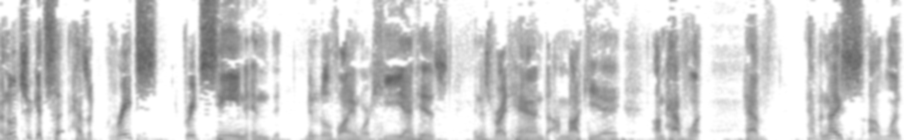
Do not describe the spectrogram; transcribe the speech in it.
Anotsu gets has a great great scene in the middle volume where he and his in his right hand um, Makie um, have one, have have a nice uh, lunch,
